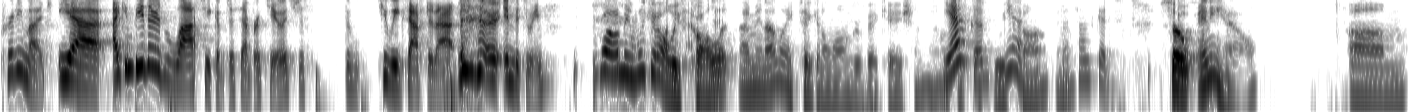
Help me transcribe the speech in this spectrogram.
Pretty much. Yeah. I can be there the last week of December too. It's just the two weeks after that or in between. Well, I mean, we can always call it. I mean, I like taking a longer vacation. Yeah, good. Yeah, on, you know. That sounds good. So anyhow, um,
